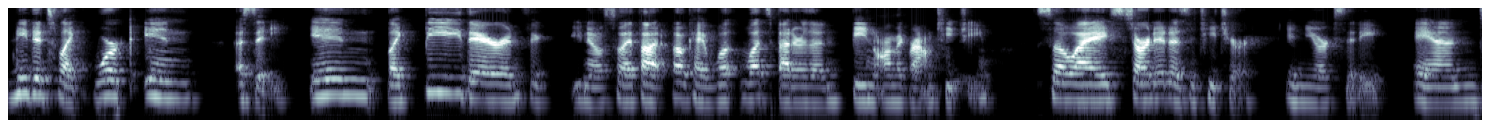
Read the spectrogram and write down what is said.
needed to like work in a city, in like be there and you know. So I thought, okay, what what's better than being on the ground teaching? So I started as a teacher in New York City, and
